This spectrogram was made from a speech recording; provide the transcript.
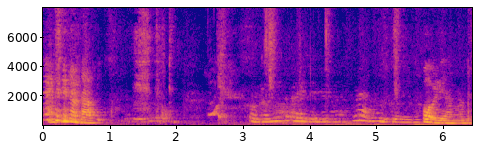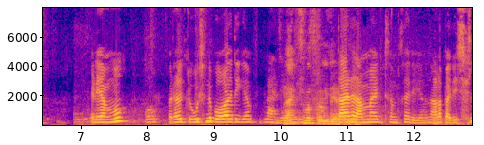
മനുഷ്യനുണ്ടോ? പോവില്ലാന്നോ? എടി അമ്മു. ഒരാൾ ട്യൂഷന് പോവാതിരിക്കാം മാക്സിമം താഴെ അമ്മയായിട്ട് സംസാരിക്കണം. നാളെ പരീക്ഷ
